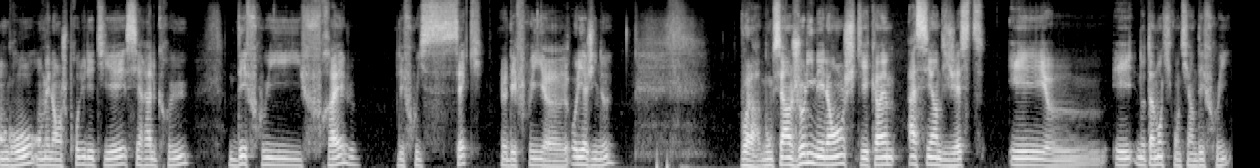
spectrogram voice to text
en gros, on mélange produits laitiers, céréales crues, des fruits frais, des fruits secs, euh, des fruits oléagineux, voilà, donc c'est un joli mélange qui est quand même assez indigeste et, euh, et notamment qui contient des fruits.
